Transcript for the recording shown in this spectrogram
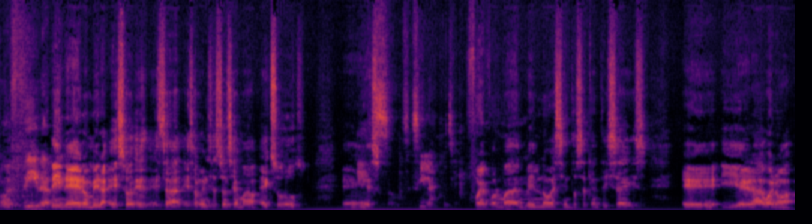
Uf, dinero, mira, eso, es- esa, esa organización se llamaba Exodus. eh, Eso, sí la escuché. fue formada en 1976 eh, y era, bueno,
